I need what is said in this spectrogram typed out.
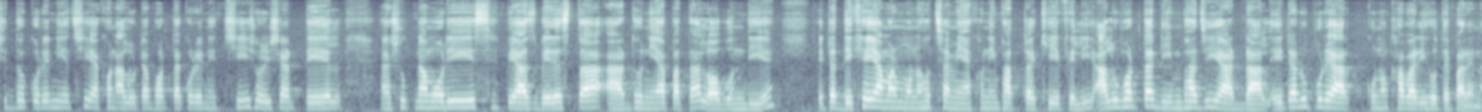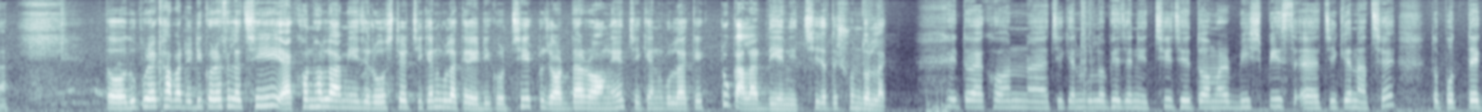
সিদ্ধ করে নিয়েছি, এখন আলুটা ভর্তা করে নিচ্ছি, সরিষার তেল শুকনা মরিচ, পেঁয়াজ বেরেস্তা আর ধনিয়া পাতা, লবণ দিয়ে। এটা দেখেই আমার মনে হচ্ছে আমি এখনই ভাতটা খেয়ে ফেলি। আলু ভর্তা, ডিম ভাজি আর ডাল, এটার উপরে আর কোনো খাবারই হতে পারে না। তো দুপুরে খাবার রেডি করে ফেলেছি। এখন হলো আমি এই যে রোস্টের চিকেনগুলোকে রেডি করছি। একটু জর্দার রঙে চিকেনগুলোকে একটু কালার দিয়ে নিচ্ছি যাতে সুন্দর লাগে। এই তো এখন চিকেনগুলো ভেজে নিচ্ছি। যেহেতু আমার বিশ পিস চিকেন আছে, তো প্রত্যেক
